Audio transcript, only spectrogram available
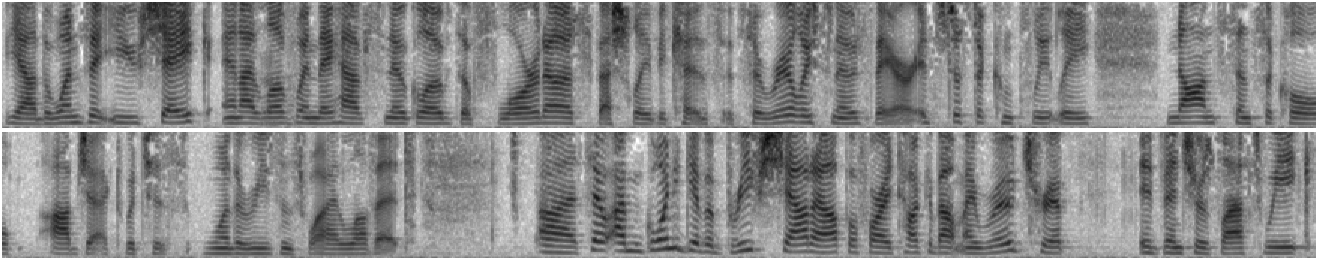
Yeah, the ones that you shake, and I love when they have snow globes of Florida, especially because it so rarely snows there. It's just a completely nonsensical object, which is one of the reasons why I love it. Uh, so I'm going to give a brief shout out before I talk about my road trip adventures last week.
